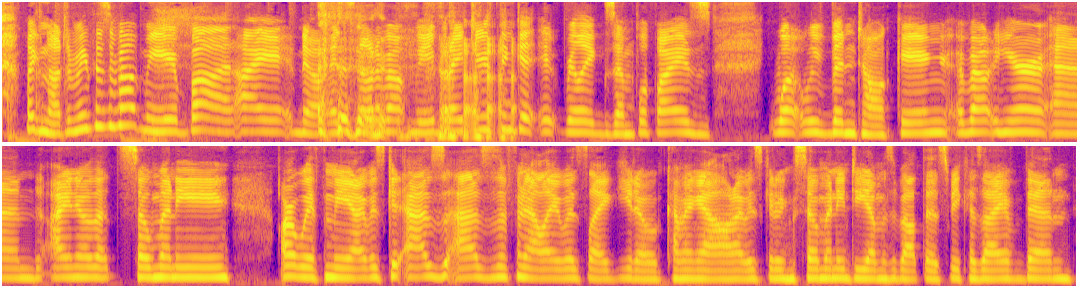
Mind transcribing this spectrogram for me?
like not to make this about me, but I no, it's not about me. But I do think it, it really exemplifies what we've been talking about here, and I know that so many are with me. I was get as as the finale was like you know coming out, I was getting so many DMs about this because I have been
